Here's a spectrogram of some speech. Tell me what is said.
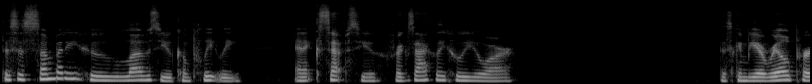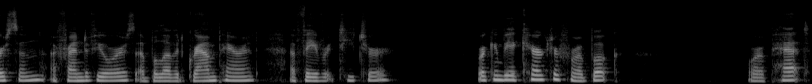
This is somebody who loves you completely and accepts you for exactly who you are. This can be a real person, a friend of yours, a beloved grandparent, a favorite teacher, or it can be a character from a book, or a pet,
